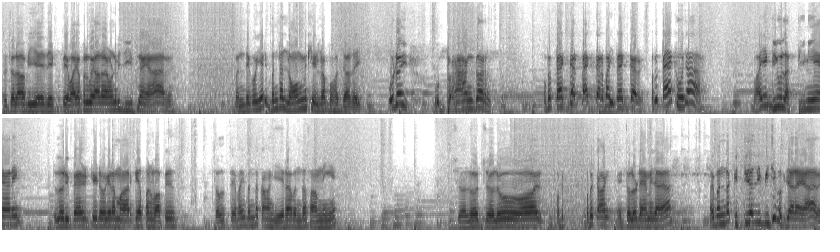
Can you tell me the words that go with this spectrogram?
तो चलो अब ये देखते भाई, अपन को यार राउंड भी जीतना यार। बंदे को, यार बंदा लॉन्ग में खेल रहा बहुत ज़्यादा ही। ओ नहीं, ओ बैंगर अबे पैक कर पैक कर भाई पैक कर। अबे पैक हो जा। भाई ये ग्लू लगती नहीं है यार चलो रिपेयर किट वगैरह मार के अपन वापस चलते भाई, बंदा कहाँ गिर रहा बंदा सामने ही है। चलो चलो, और अबे अबे कहाँ? चलो डैमेज आया। भाई, बंदा कितनी जल्दी पीछे भग जा रहा है यार।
